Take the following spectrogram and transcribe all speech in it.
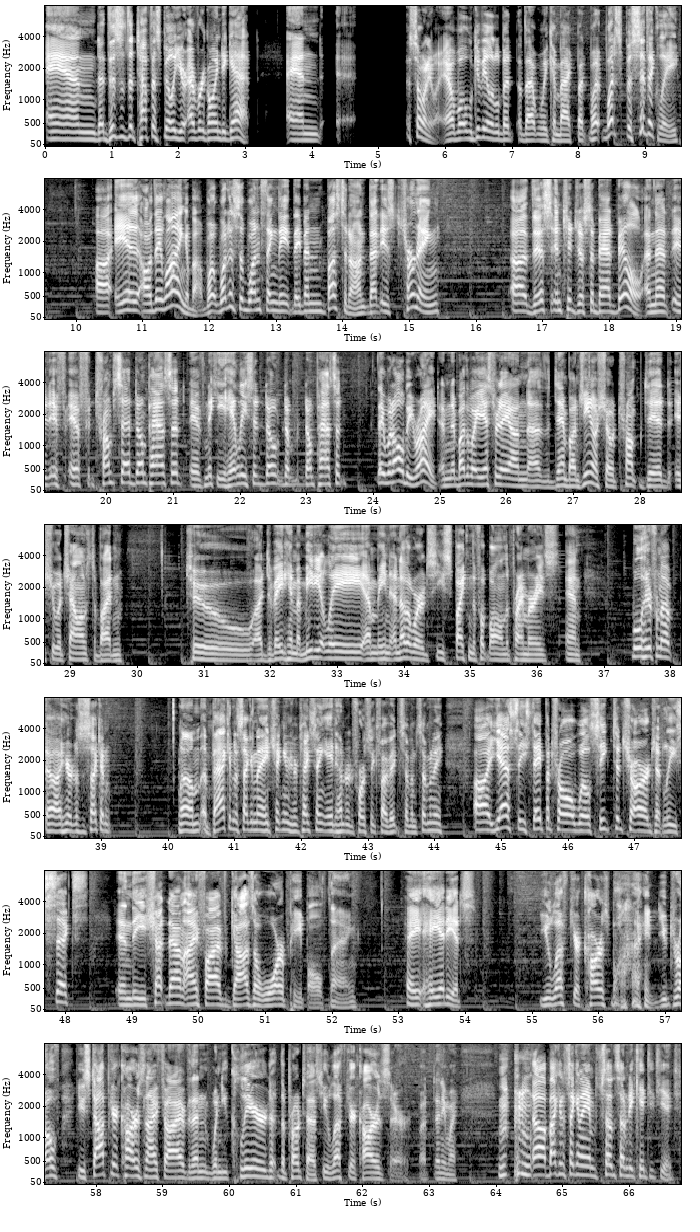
And this is the toughest bill you're ever going to get. And so, anyway, uh, we'll, we'll give you a little bit of that when we come back. But what, what specifically uh, is, are they lying about? What What is the one thing they, they've been busted on that is turning uh, this into just a bad bill, and that if if Trump said don't pass it, if Nikki Haley said don't don't, don't pass it, they would all be right. And by the way, yesterday on uh, the Dan Bongino show, Trump did issue a challenge to Biden to uh, debate him immediately. I mean, in other words, he's spiking the football in the primaries, and we'll hear from that uh, here in just a second. Um, back in a second, hey, checking if you're texting 800 465 8770. Uh, yes, the State Patrol will seek to charge at least six in the shutdown I 5 Gaza war people thing. Hey, hey, idiots. You left your cars behind. You drove, you stopped your cars in I 5. Then, when you cleared the protest, you left your cars there. But anyway, uh, back in a second, I AM 770 KTTH.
